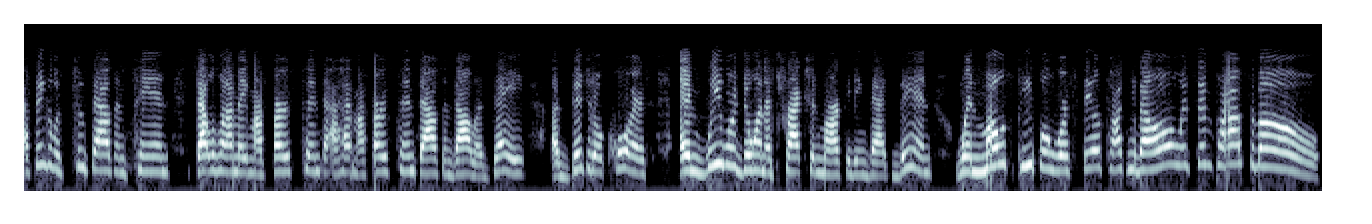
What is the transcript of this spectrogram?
I think it was 2010. That was when I made my first 10 I had my first $10,000 day, a digital course, and we were doing attraction marketing back then when most people were still talking about, "Oh, it's impossible."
